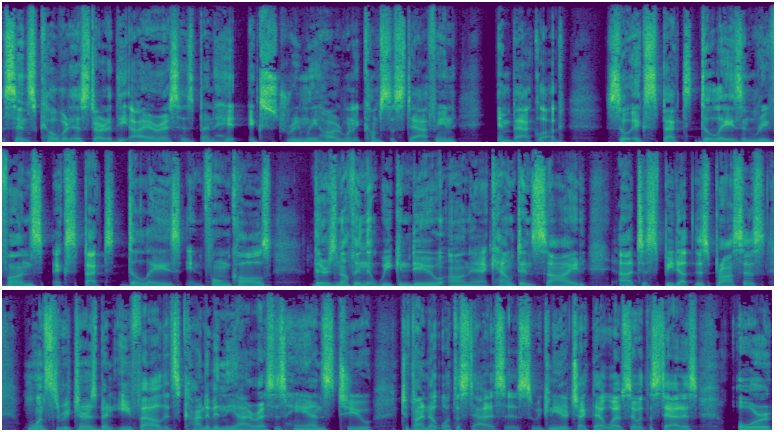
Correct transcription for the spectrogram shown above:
Since COVID has started, the IRS has been hit extremely hard when it comes to staffing and backlog. So expect delays in refunds, expect delays in phone calls. There's nothing that we can do on the accountant side uh, to speed up this process. Once the return has been e-filed, it's kind of in the IRS's hands to to find out what the status is. So we can either check that website with the status, or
